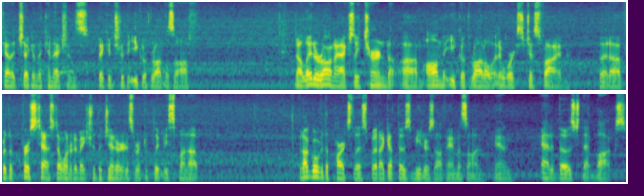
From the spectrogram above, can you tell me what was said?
Kind of checking the connections, making sure the eco throttle's off. Now later on, I actually turned um, on the eco throttle and it works just fine. But uh, for the first test, I wanted to make sure the generators were completely spun up. And I'll go over the parts list, but I got those meters off Amazon and added those to that box.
